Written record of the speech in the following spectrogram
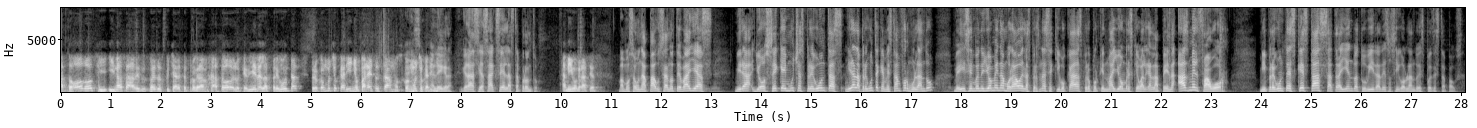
A todos, y, y no sabes, después de escuchar este programa, a todo lo que viene, las preguntas, pero con mucho cariño, para eso estamos, con mucho Me cariño. alegra. Gracias, Axel. Hasta pronto. Amigo, gracias. Vamos a una pausa, no te vayas. Mira, yo sé que hay muchas preguntas. Mira la pregunta que me están formulando. Me dicen, bueno, yo me he enamorado de las personas equivocadas, pero porque no hay hombres que valgan la pena. Hazme el favor. Mi pregunta es, ¿qué estás atrayendo a tu vida? De eso sigo hablando después de esta pausa.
